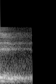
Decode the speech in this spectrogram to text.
P.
